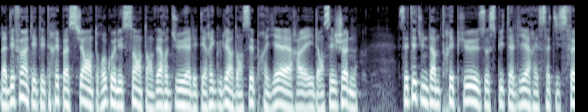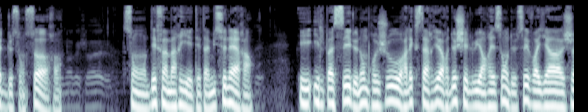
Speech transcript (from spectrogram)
La défunte était très patiente, reconnaissante envers Dieu, elle était régulière dans ses prières et dans ses jeûnes. C'était une dame très pieuse, hospitalière et satisfaite de son sort. Son défunt mari était un missionnaire, et il passait de nombreux jours à l'extérieur de chez lui en raison de ses voyages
